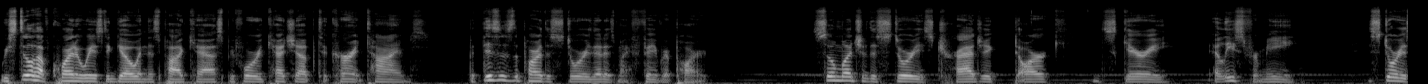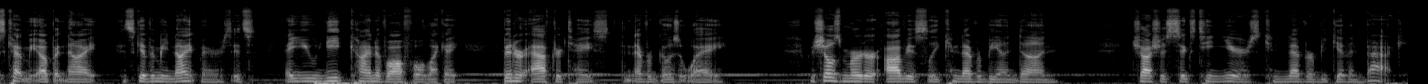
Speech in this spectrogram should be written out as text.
We still have quite a ways to go in this podcast before we catch up to current times, but this is the part of the story that is my favorite part. So much of this story is tragic, dark, and scary, at least for me. The story has kept me up at night. It's given me nightmares. It's a unique kind of awful, like a bitter aftertaste that never goes away. Michelle's murder obviously can never be undone. Josh's 16 years can never be given back.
